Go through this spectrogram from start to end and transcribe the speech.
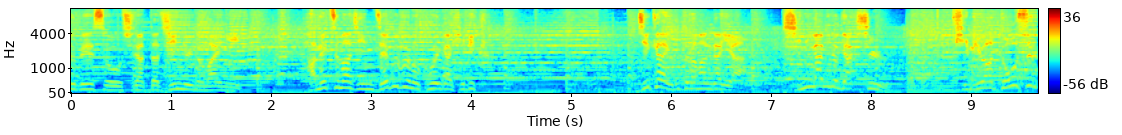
ベースを失った人類の前に破滅魔人ゼブブの声が響く。次回ウルトラマンガイア死神の逆襲。君はどうする？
